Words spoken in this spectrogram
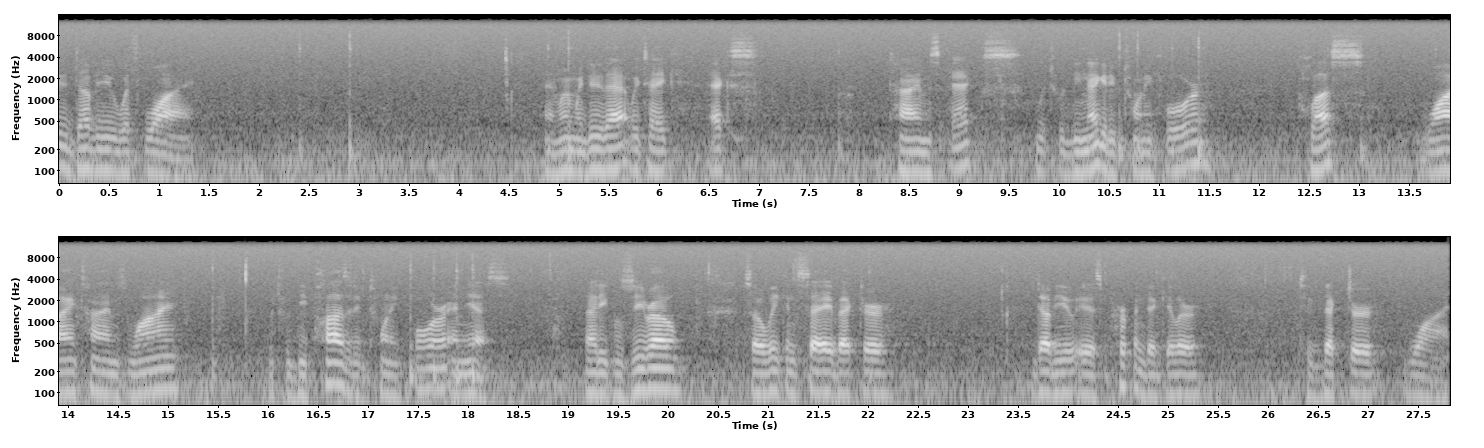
do W with Y. And when we do that, we take x times x, which would be negative 24, plus y times y, which would be positive 24, and yes, that equals 0. So we can say vector w is perpendicular to vector y.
